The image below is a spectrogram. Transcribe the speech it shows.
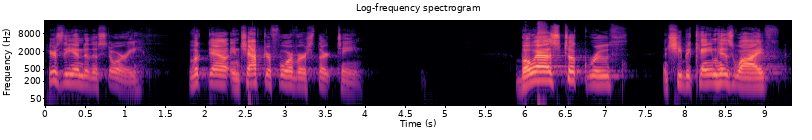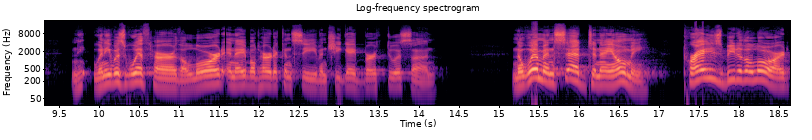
Here's the end of the story. Look down in chapter 4, verse 13. Boaz took Ruth, and she became his wife. And when he was with her, the Lord enabled her to conceive, and she gave birth to a son. And the women said to Naomi, Praise be to the Lord,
